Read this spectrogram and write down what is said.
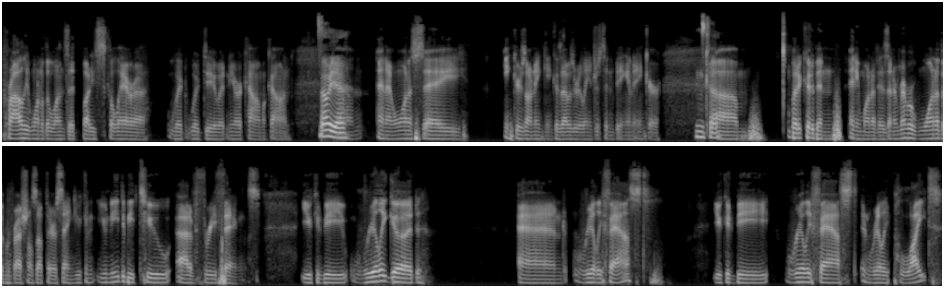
probably one of the ones that Buddy Scalera would would do at New York Comic Con. Oh yeah. and, and I want to say inkers on inking because I was really interested in being an inker. Okay. Um, but it could have been any one of his. And I remember one of the professionals up there saying you can you need to be two out of three things. You could be really good and really fast. You could be really fast and really polite,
